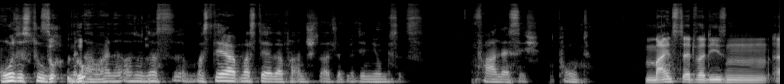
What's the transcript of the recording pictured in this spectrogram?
rotes Tuch so, mittlerweile. So. Also das, was der, was der da veranstaltet mit den Jungs, ist fahrlässig. Punkt. Meinst du etwa diesen äh,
